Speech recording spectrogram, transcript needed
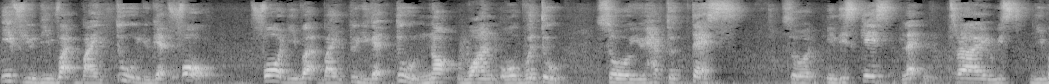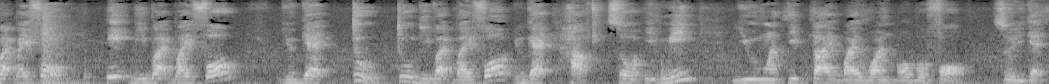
if you divide by 2 you get 4 4 divided by 2 you get 2 not 1 over 2 so you have to test so in this case let's try with divide by 4 8 divided by 4 you get 2 2 divided by 4 you get half. So it means you multiply by 1 over 4 so you get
